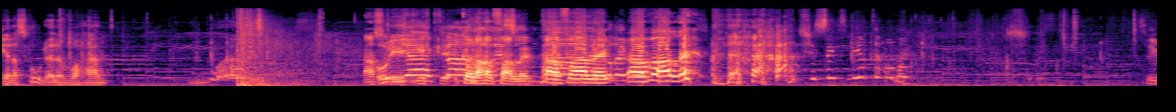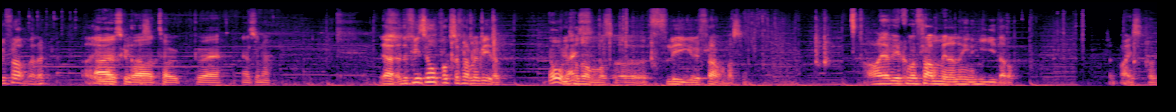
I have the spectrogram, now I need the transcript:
hela skogen eller vad hänt? What? Alltså Åh, det är riktigt... Kolla han han faller, han faller, kolla, kolla. han faller! 26 meter var man. Ska gå fram eller? Ja, jag ska bara ta upp eh, en sån här. Ja, det finns hopp också fram i bilen. Oh, vi tar nice. dem och så flyger vi fram alltså. Ja, jag vill komma fram innan han hinner hida då. Det är Bajskorv.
